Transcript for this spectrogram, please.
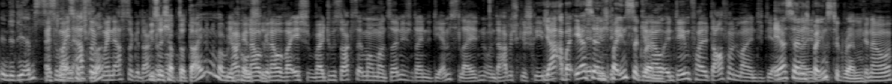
in die DMs zu Also mein erster, mein erster Gedanke Wieso, ich habe da deine nochmal Ja, repostet. genau, genau, weil ich, weil du sagst ja immer, man soll nicht in deine DMs leiten und da habe ich geschrieben. Ja, aber er ist ja äh, nicht bei Instagram. Genau, in dem Fall darf man mal in die DMs Er ist ja nicht bei leiten. Instagram. Genau,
